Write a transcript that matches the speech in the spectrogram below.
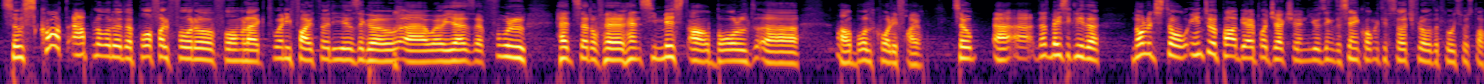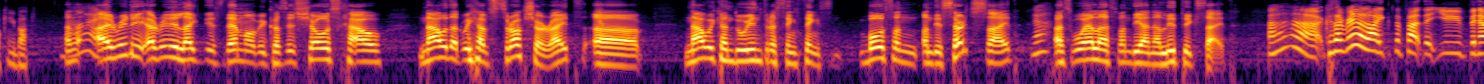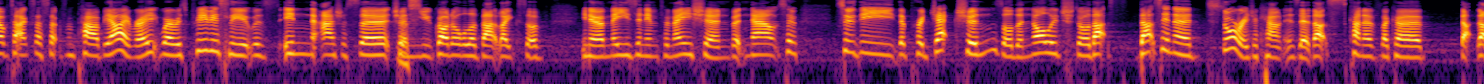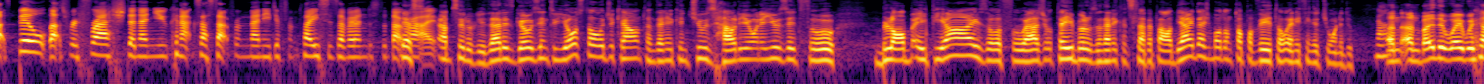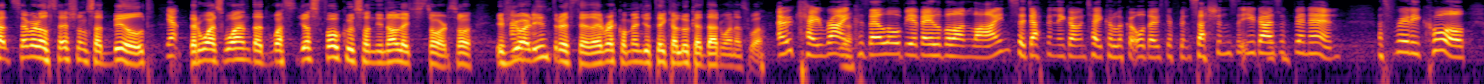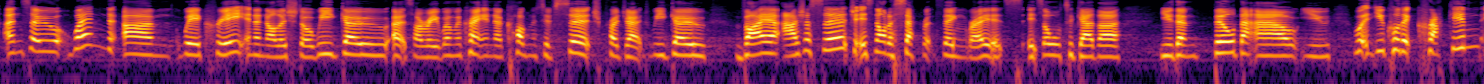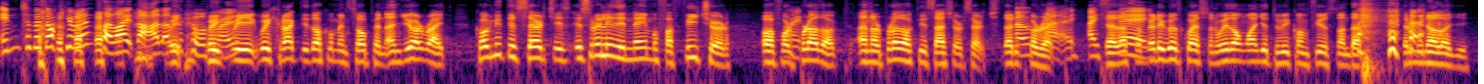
So Scott uploaded a profile photo from like 25, 30 years ago uh, where he has a full headset of hair, hence he missed our bold, uh, our bold qualifier. So that's basically the knowledge store into a Power BI projection using the same cognitive search flow that Luis was talking about. And nice. I really, I really like this demo because it shows how now that we have structure, right? Uh, now we can do interesting things, both on, on the search side yeah. as well as on the analytics side. Ah, because I really like the fact that you've been able to access that from Power BI, right? Whereas previously it was in Azure Search yes. and you got all of that like sort of, you know, amazing information. But now, so so the the projections or the knowledge store, that's that's in a storage account, is it? That's kind of like a that, that's built, that's refreshed, and then you can access that from many different places. Have I understood that yes, right? Yes, absolutely. That is goes into your storage account, and then you can choose how do you want to use it through blob APIs or through Azure Tables, and then you can slap a Power BI dashboard on top of it or anything that you want to do. No. And, and, by the way, we had several sessions at Build. Yep. There was one that was just focused on the knowledge store. So if you uh are interested, I recommend you take a look at that one as well. OK, right, because yeah. they'll all be available online. So definitely go and take a look at all those different sessions that you guys have been in. That's really cool. And so when um, we're creating a knowledge store, we go, uh, sorry, when we're creating a cognitive search project, we go via Azure Search. It's not a separate thing, right? It's, it's all together. You then build that out. You what you called it cracking into the documents. I like that. That's we, a cool we, phrase. We, we crack the documents open, and you are right. Cognitive search is, is really the name of a feature of our right. product, and our product is Azure Search. That is okay, correct. I see. Yeah, that's a very good question. We don't want you to be confused on that terminology.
